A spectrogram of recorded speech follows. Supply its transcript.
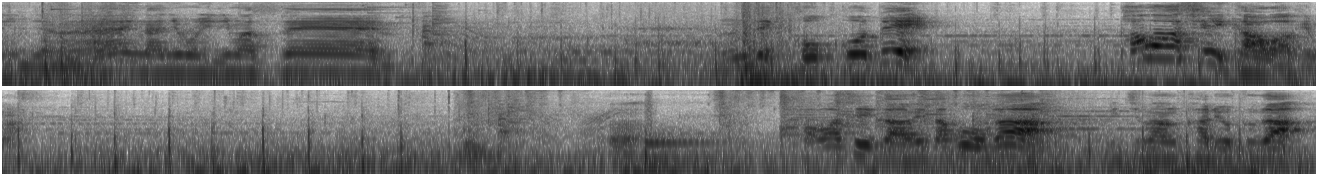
いいんじゃない？何もいりません。んでここでパワーシェイカーを開けます。うん。パワーシェイカー上げた方が一番火力が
